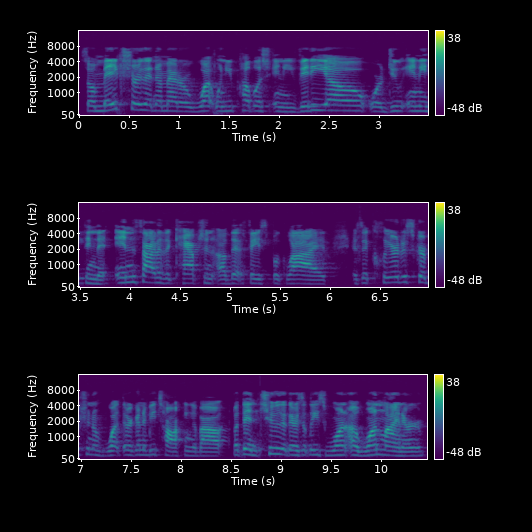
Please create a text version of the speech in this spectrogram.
So make sure that no matter what, when you publish any video or do anything, that inside of the caption of that Facebook Live is a clear description of what they're going to be talking about. But then two, that there's at least one a one liner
